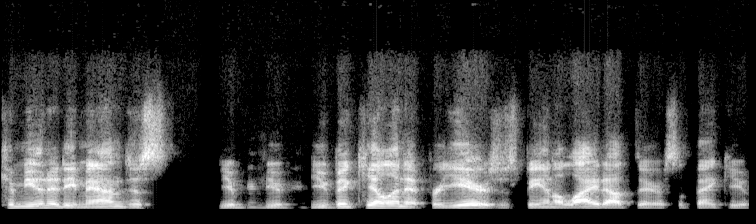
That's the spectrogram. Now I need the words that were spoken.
community, man. Just you you you've been killing it for years, just being a light out there. So thank you.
